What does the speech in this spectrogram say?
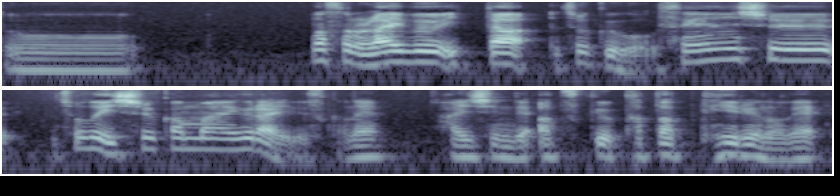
とまあそのライブ行った直後先週ちょうど1週間前ぐらいですかね配信で熱く語っているので、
